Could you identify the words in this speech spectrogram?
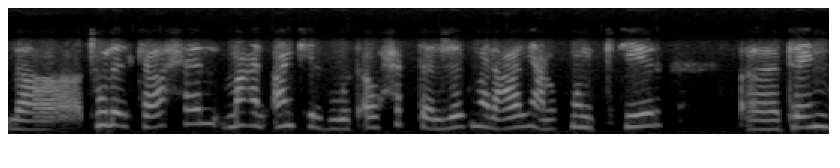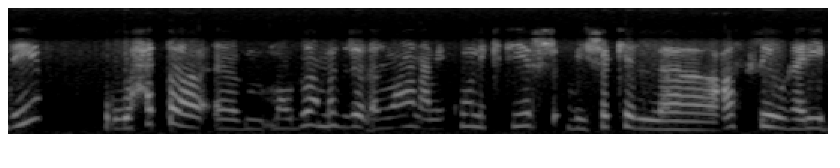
لطول الكاحل مع ال ankle boot أو حتى الجزمه العاليه عم تكون كثير trendy. وحتى موضوع مزج الألوان عم يكون كثير بشكل عصري وغريب.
